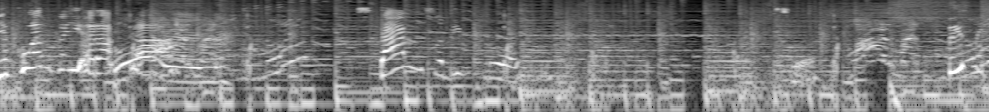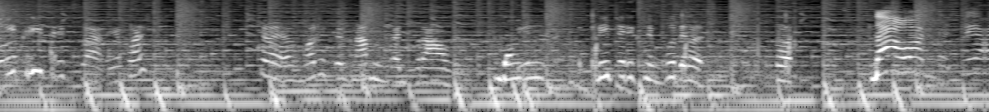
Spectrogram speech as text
Іконка ігрока! побіг кролик. Тисни і крітрі Я Якось можете з нами играть в раунд. Він крітерік не буде. Да, он, де?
